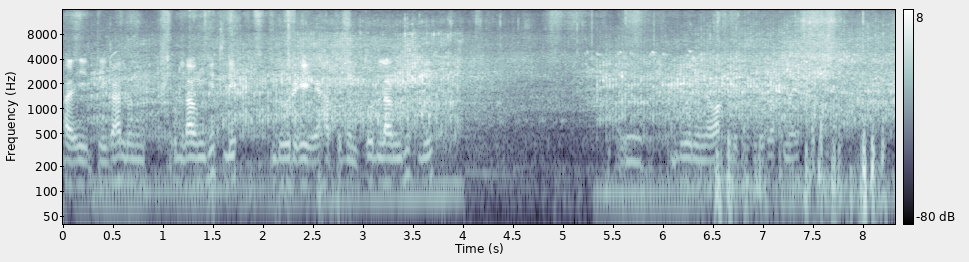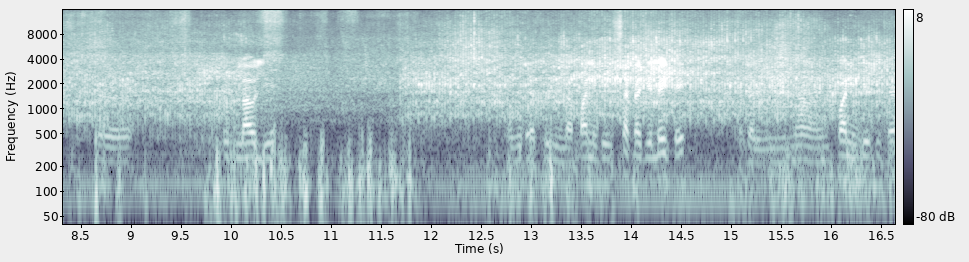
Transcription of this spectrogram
पाळी ती घालून तूर लावून घेतली. दोरी हातातून तूर लावून घेतली. आणि दोरीनं वाकडी टाकली जात नाही. तर तूर लावली. उद्या तुरीला पाणी द्यायची सकाळची लाइट आहे. सकाळी पाणी द्यायची तर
